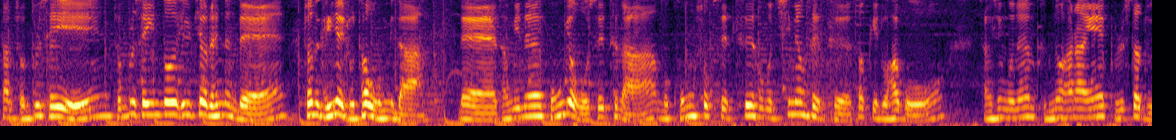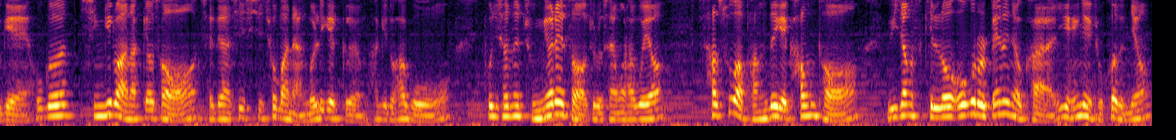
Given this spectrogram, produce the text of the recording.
다음 전풀세인 전풀세인도 1티어를 했는데 저는 굉장히 좋다고 봅니다. 네 장비는 공격 5세트나 뭐 공속 세트 혹은 치명 세트 썼기도 하고 장신구는 분노 하나에 불사 두 개 혹은 신기로 하나 껴서 최대한 CC 초반에 안 걸리게끔 하기도 하고 포지션은 중열에서 주로 사용을 하고요. 사수와 방덱의 카운터 위장 스킬로 어그로를 빼는 역할 이게 굉장히 좋거든요.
